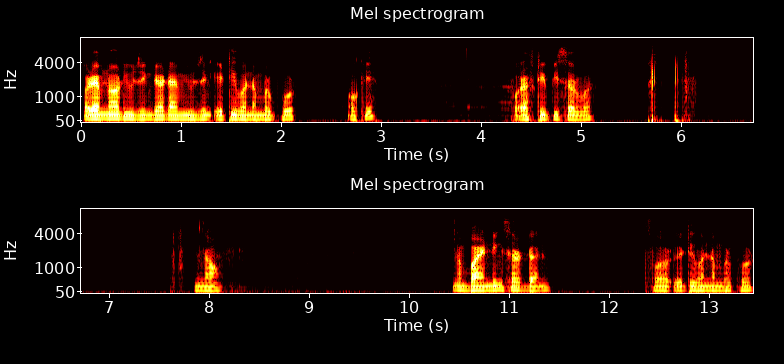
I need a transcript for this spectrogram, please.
but I'm not using that I'm using 81 number port okay? For FTP server. Now now bindings are done for 81 number port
